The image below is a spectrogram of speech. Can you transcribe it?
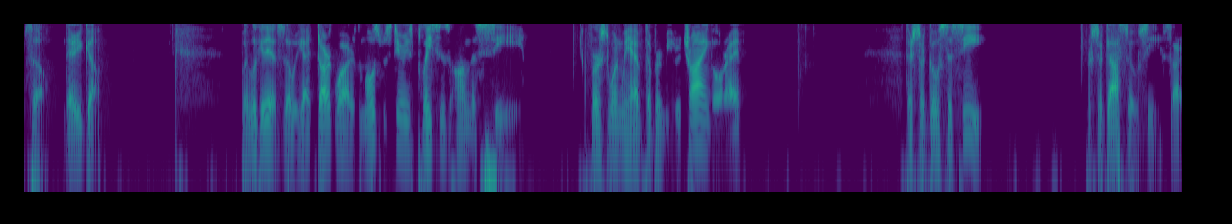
So, there you go. But look at this. So we got dark waters, the most mysterious places on the sea. First one we have the Bermuda Triangle, right? The Sargasso Sea. Or Sargasso Sea, sorry.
